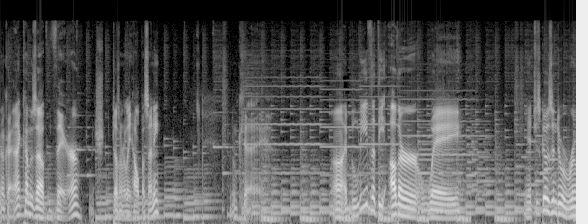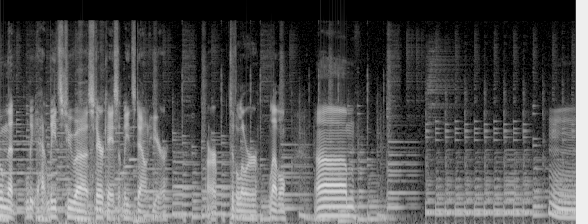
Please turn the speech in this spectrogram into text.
Okay, that comes out there, which doesn't really help us any. Okay. Uh, I believe that the other way... Yeah, it just goes into a room that le leads to a staircase that leads down here. Or to the lower level. Um... Hmm...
